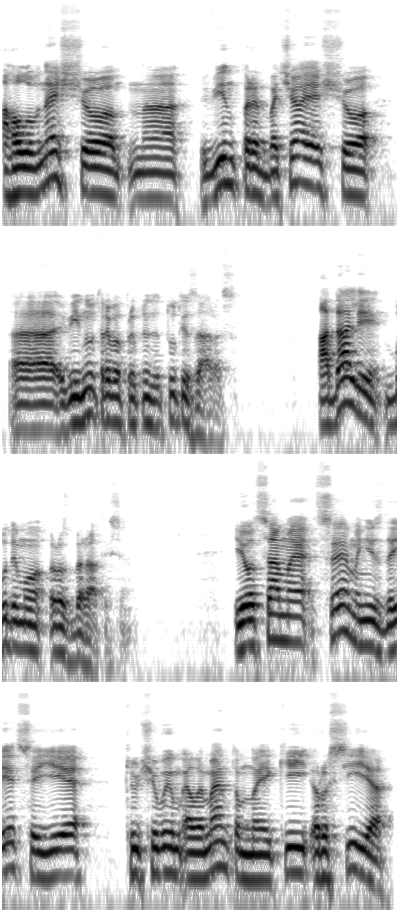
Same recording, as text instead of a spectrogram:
А головне, що е, він передбачає, що е, війну треба припинити тут і зараз. А далі будемо розбиратися. І от саме це, мені здається, є ключовим елементом, на який Росія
